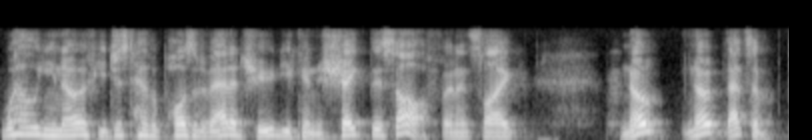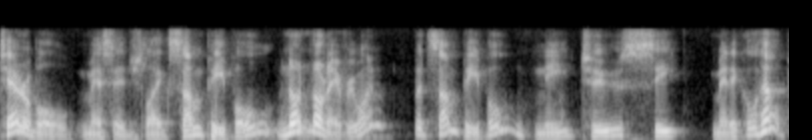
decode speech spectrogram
well, you know, if you just have a positive attitude, you can shake this off and it's like Nope, nope, that's a terrible message. Like some people, not not everyone, but some people need to seek medical help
